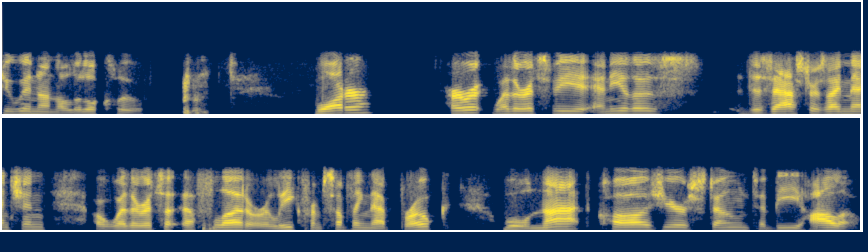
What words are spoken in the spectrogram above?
you in on a little clue. Water, whether it's via any of those disasters I mentioned, or whether it's a, flood or a leak from something that broke, will not cause your stone to be hollow.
